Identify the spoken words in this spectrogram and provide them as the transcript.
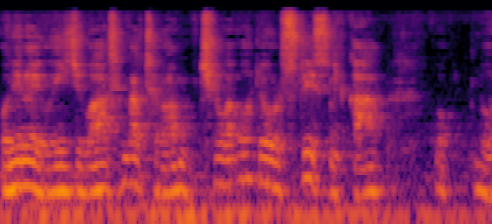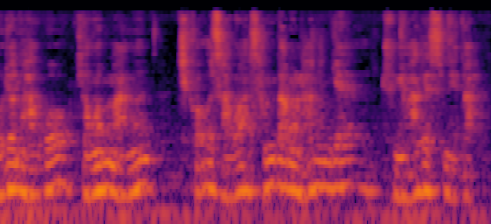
본인의 의지와 생각처럼 치료가 어려울 수도 있으니까 꼭 노련하고 경험 많은 치과 의사와 상담을 하는 게 중요하겠습니다.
